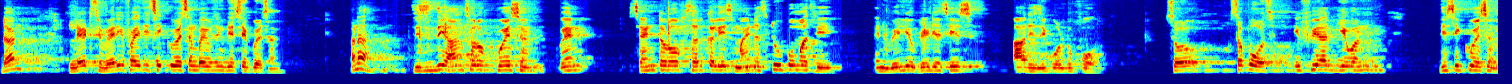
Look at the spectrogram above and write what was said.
done? Let's verify this equation by using this equation. Anna, this is the answer of question. When center of circle is minus 2 comma 3 and value of radius is r is equal to 4 so suppose if we are given this equation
